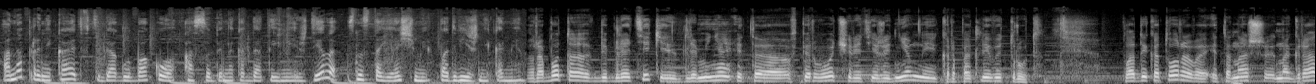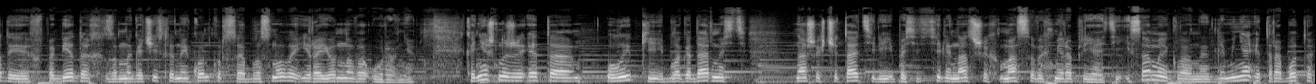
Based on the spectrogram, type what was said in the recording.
она проникает в тебя глубоко, особенно когда ты имеешь дело с настоящими подвижниками. Работа в библиотеке для меня – это в первую очередь ежедневный кропотливый труд плоды которого – это наши награды в победах за многочисленные конкурсы областного и районного уровня. Конечно же, это улыбки и благодарность наших читателей и посетителей наших массовых мероприятий. И самое главное для меня – это работа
